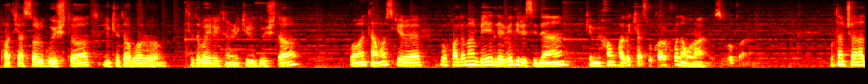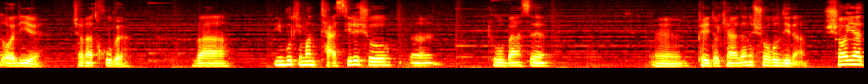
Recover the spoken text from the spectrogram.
پادکست ها رو گوش داد این کتاب ها رو کتاب الکترونیکی رو گوش داد با من تماس گرفت و حالا من به یه لولی رسیدم که می‌خوام حالا کسب و کار خودم رو اندازی بکنم. گفتم چقدر عالیه چقدر خوبه و این بود که من تاثیرش رو تو بحث پیدا کردن شغل دیدم. شاید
